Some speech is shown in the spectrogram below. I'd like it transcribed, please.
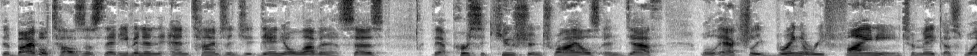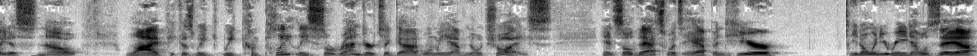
the Bible tells us that even in the end times, in Daniel 11, it says that persecution, trials, and death will actually bring a refining to make us white as snow. Why? Because we, we completely surrender to God when we have no choice. And so that's what's happened here. You know, when you read Hosea,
